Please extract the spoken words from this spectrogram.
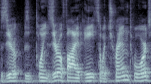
0.058, so a trend towards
